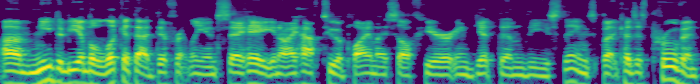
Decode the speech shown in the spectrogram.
Um, need to be able to look at that differently and say, hey, you know, I have to apply myself here and get them these things, but because it's proven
